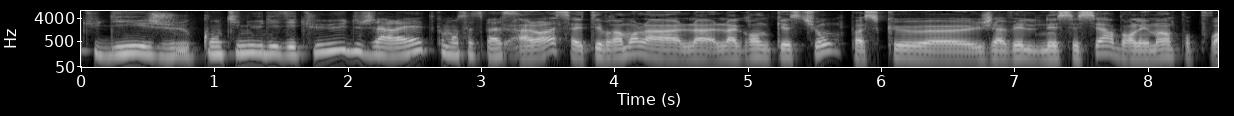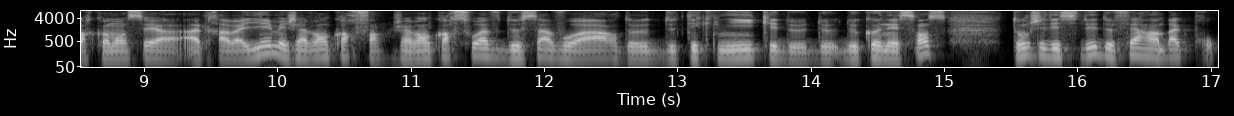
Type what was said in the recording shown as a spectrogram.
tu dis je continue les études, j'arrête, comment ça se passe? Alors là, ça a été vraiment la, la, grande question parce que euh, j'avais le nécessaire dans les mains pour pouvoir commencer à, travailler, mais j'avais encore faim, j'avais encore soif de savoir, de, de technique et de, de, de connaissances. Donc j'ai décidé de faire un bac pro.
